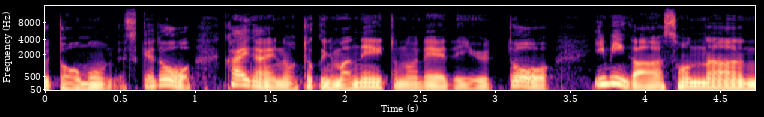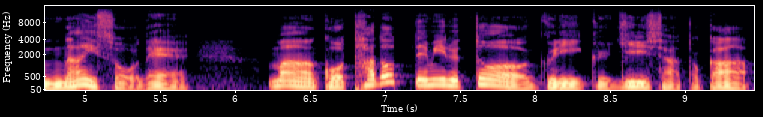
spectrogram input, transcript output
くと思うんですけど海外の特にまあネイトの例で言うと意味がそんなないそうでまあこう辿ってみるとグリークギリシャとか、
